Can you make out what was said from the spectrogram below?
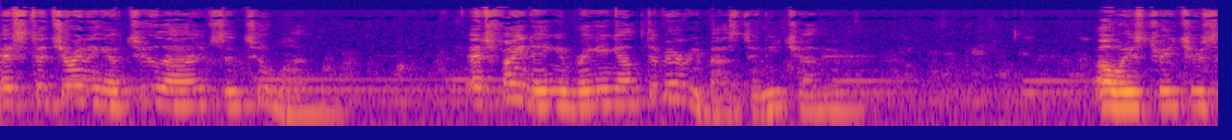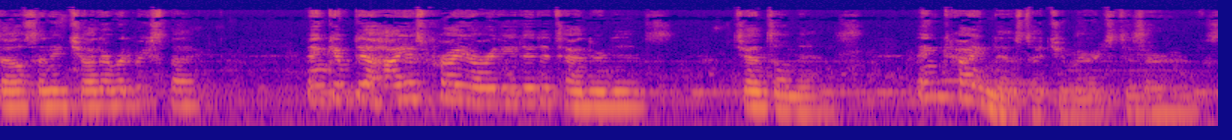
It's the joining of two lives into one. It's finding and bringing out the very best in each other. Always treat yourselves and each other with respect, and give the highest priority to the tenderness, gentleness, and kindness that your marriage deserves.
